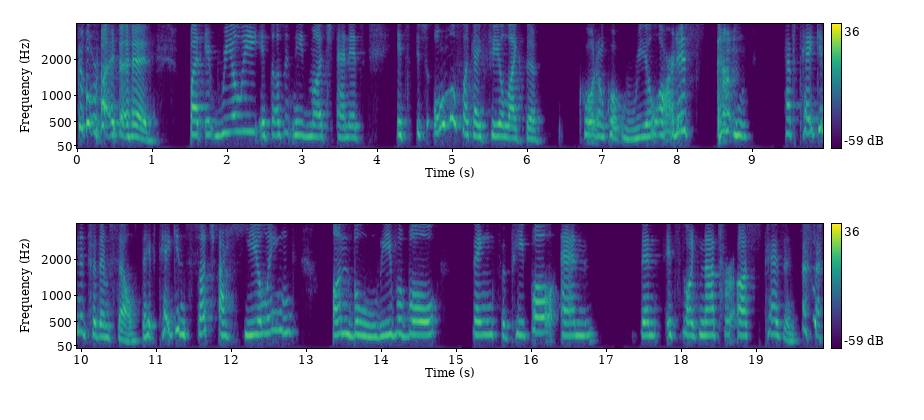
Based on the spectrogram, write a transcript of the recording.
go right ahead. but it really it doesn't need much and it's it's it's almost like i feel like the quote unquote real artists have taken it for themselves they've taken such a healing unbelievable thing for people and then it's like not for us peasants.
